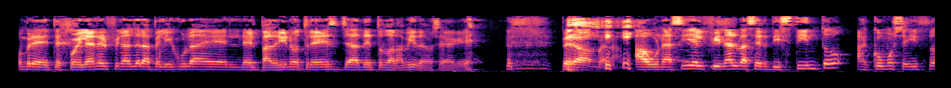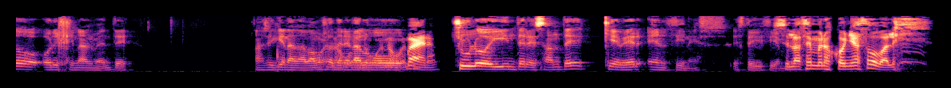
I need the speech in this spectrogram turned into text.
Hombre, te spoilean el final de la película en El Padrino 3 ya de toda la vida, o sea que... Pero bueno, aún así el final va a ser distinto a cómo se hizo originalmente. Así que nada, vamos a tener bueno, algo. Bueno, chulo e interesante que ver en cines este diciembre. si lo hacen menos coñazo, vale.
